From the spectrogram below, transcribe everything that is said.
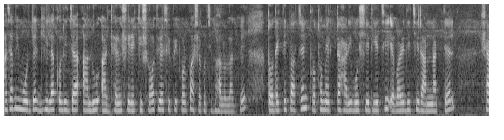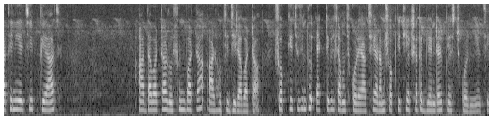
আজ আমি মুরগের ঘিলা, কলিজা, আলু আর ঢেঁড়সের একটি সহজ রেসিপি করব। আশা করছি ভালো লাগবে। তো দেখতেই পাচ্ছেন, প্রথমে একটা হাঁড়ি বসিয়ে দিয়েছি। এবারে দিচ্ছি রান্নার তেল। সাথে নিয়েছি পেঁয়াজ আদা বাটা, রসুন বাটা আর হচ্ছে জিরা বাটা। সব কিছু কিন্তু এক টেবিল চামচ করে আছে আর আমি সব কিছু একসাথে ব্লেন্ডারে পেস্ট করে নিয়েছি।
